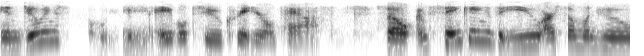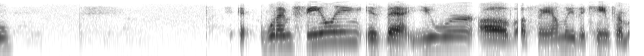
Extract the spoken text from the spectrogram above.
in doing you're able to create your own path. So I'm thinking that you are someone who, what I'm feeling is that you were of a family that came from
